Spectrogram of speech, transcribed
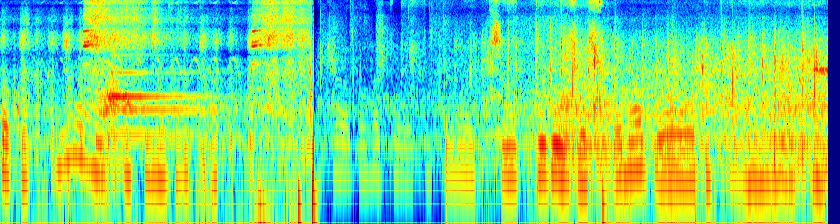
Так от, ну, можна ще назвати. Хоча багато тут туру за спина, бо такі не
